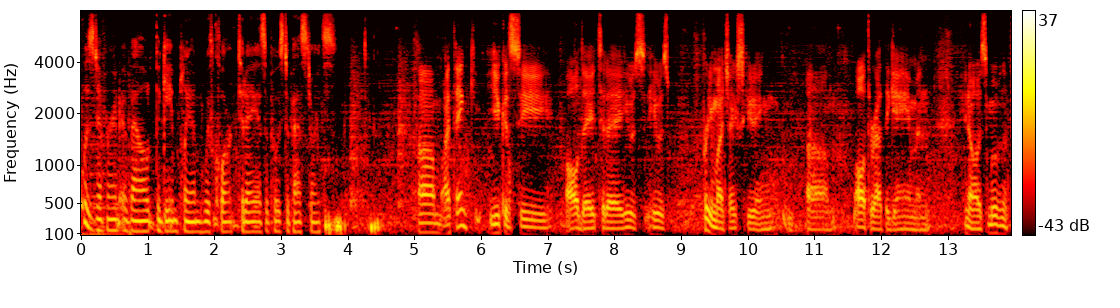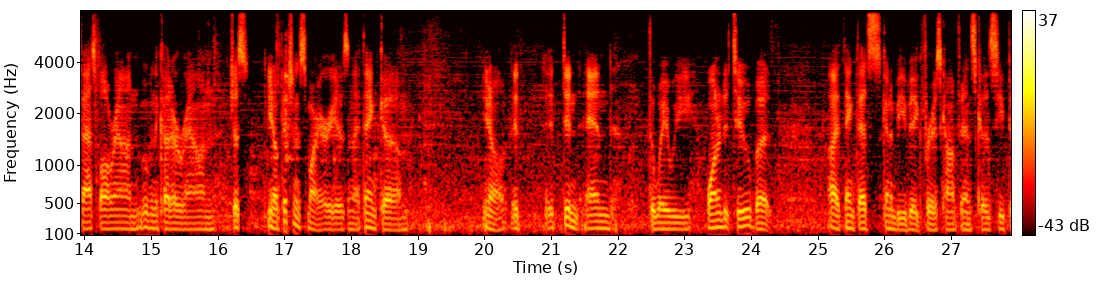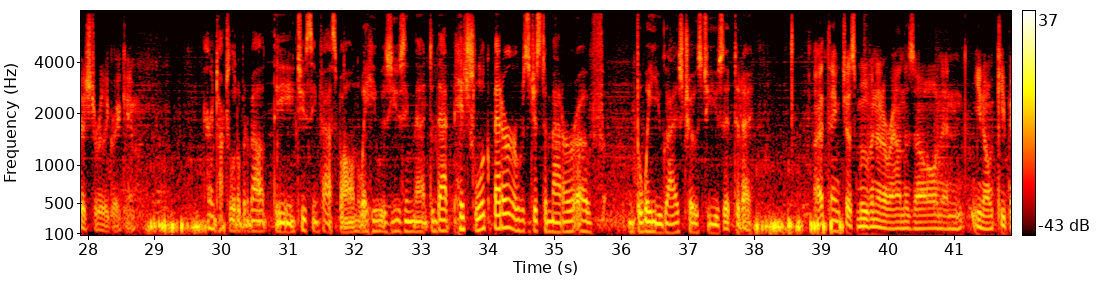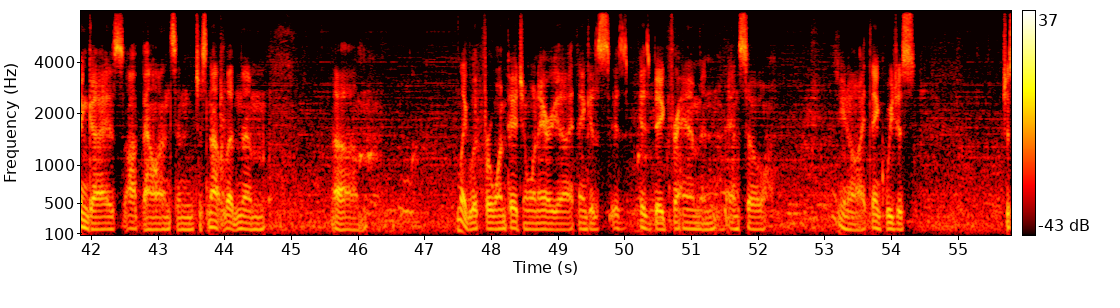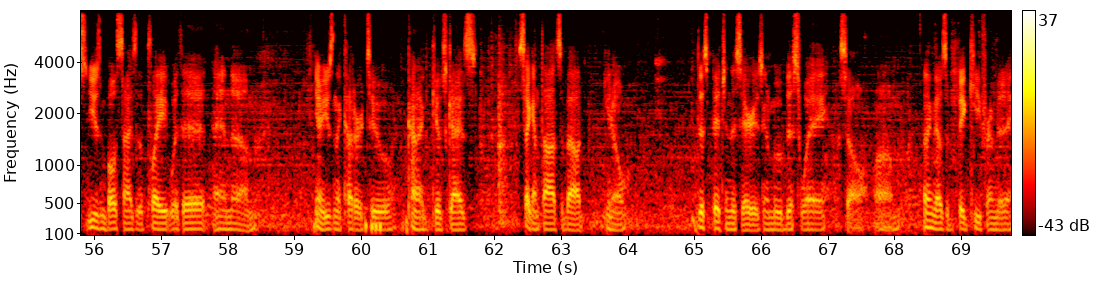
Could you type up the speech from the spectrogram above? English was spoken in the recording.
What was different about the game plan with Clark today as opposed to past starts? Um, I think you could see all day today. He was he was pretty much executing um, all throughout the game, and you know, it's moving the fastball around, moving the cutter around, just you know, pitching in smart areas. And I think um, you know it it didn't end the way we wanted it to, but I think that's going to be big for his confidence because he pitched a really great game. Aaron talked a little bit about the two seam fastball and the way he was using that. Did that pitch look better, or was it just a matter of the way you guys chose to use it today? I think just moving it around the zone and you know keeping guys off balance and just not letting them um, like look for one pitch in one area. I think is is is big for him and and so you know I think we just just using both sides of the plate with it and um, you know using the cutter too kind of gives guys second thoughts about you know this pitch in this area is going to move this way. So um, I think that was a big key for him today.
